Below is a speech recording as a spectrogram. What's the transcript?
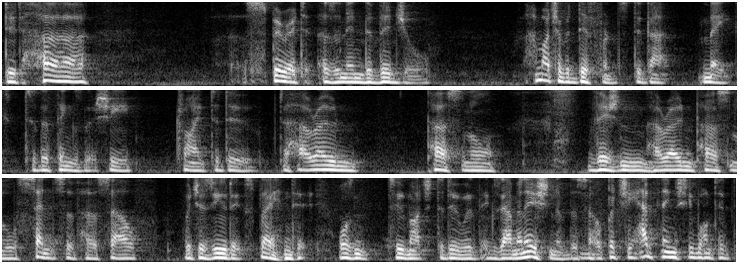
did her uh, spirit as an individual, how much of a difference did that make to the things that she tried to do, to her own personal vision, her own personal sense of herself? Which, as you'd explained, it wasn't too much to do with examination of the self, but she had things she wanted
